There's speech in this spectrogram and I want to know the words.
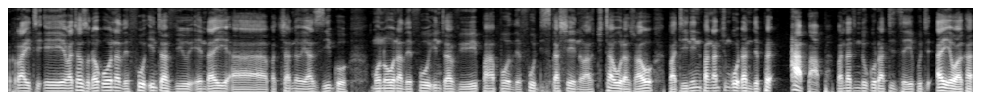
right eh, vachazoda kuona the full interview endai uh, pachannel yazigo munoona the full interview ipapo the full discussion vachitaura zvavo but inini panga ndichingoda ndepe apapa pandati ndikuratidzei kuti aiwa ka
